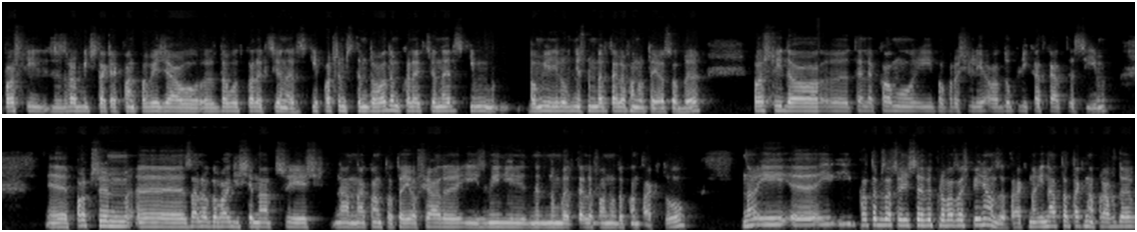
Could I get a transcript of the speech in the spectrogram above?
poszli zrobić, tak jak pan powiedział, dowód kolekcjonerski, po czym z tym dowodem kolekcjonerskim, bo mieli również numer telefonu tej osoby, poszli do e, telekomu i poprosili o duplikat karty SIM. E, po czym zalogowali się na, czyjeś, na, na konto tej ofiary i zmienili numer telefonu do kontaktu. No i, e, i, i, potem zaczęli sobie wyprowadzać pieniądze, tak? No i na to tak naprawdę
